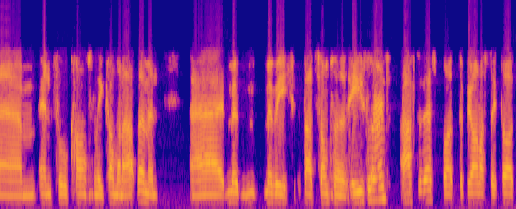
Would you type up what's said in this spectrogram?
um, info constantly coming at them, and uh, maybe that's something that he's learned after this. But to be honest, I thought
